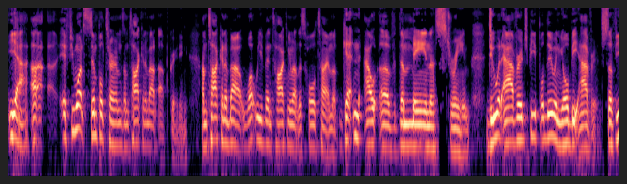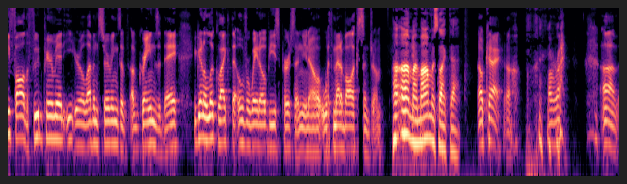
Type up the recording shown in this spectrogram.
yeah, uh, uh, if you want simple terms, I'm talking about upgrading. I'm talking about what we've been talking about this whole time of getting out of the mainstream. Do what average people do, and you'll be average. So if you follow the food pyramid, eat your 11 servings of, of grains a day, you're going to look like the overweight, obese person, you know, with metabolic syndrome. Uh-uh, my mom was like that. Okay, oh. all right. Um,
